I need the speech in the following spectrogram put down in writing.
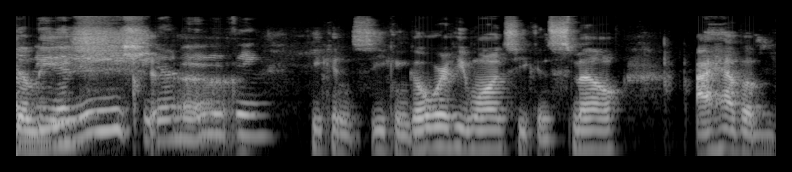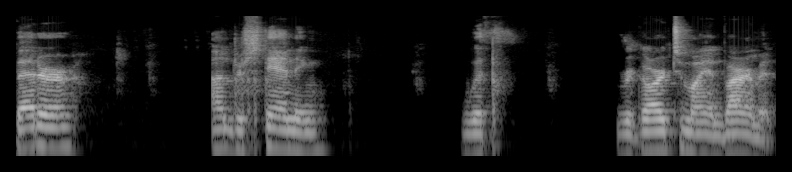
don't a, need leash. a leash. You don't need Uh, anything. he can he can go where he wants he can smell i have a better understanding with regard to my environment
